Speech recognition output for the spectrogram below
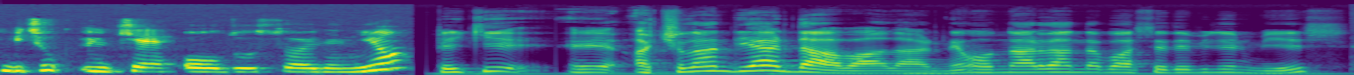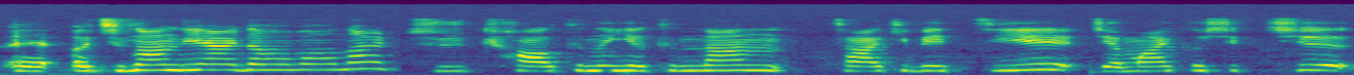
birçok ülke olduğu söyleniyor. Peki e, açılan diğer davalar ne? Onlardan da bahsedebilir miyiz? E, açılan diğer davalar Türk halkının yakından takip ettiği Cemal Kaşıkçı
